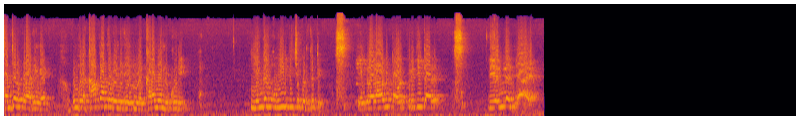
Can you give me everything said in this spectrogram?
சஞ்சலப்படாதீங்க. உங்களை காப்பாற்ற வேண்டியது எங்களுடைய கடமை என்று கூறி எங்களுக்கு உயிர் பிச்சை கொடுத்துட்டு எங்களெல்லாம் விட்டு அவர் பிரிஞ்சிட்டாரு. இது என்ன நியாயம்?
